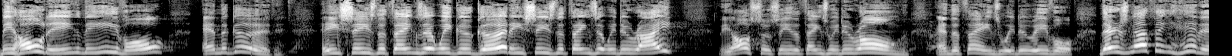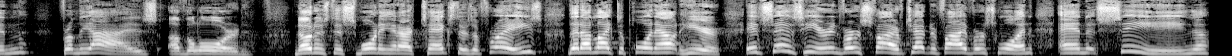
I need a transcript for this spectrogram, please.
beholding the evil and the good. He sees the things that we do good, He sees the things that we do right. He also sees the things we do wrong and the things we do evil. There's nothing hidden from the eyes of the Lord. Notice this morning in our text, there's a phrase that I'd like to point out here. It says here in verse 5, chapter 5, verse 1, and seeing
